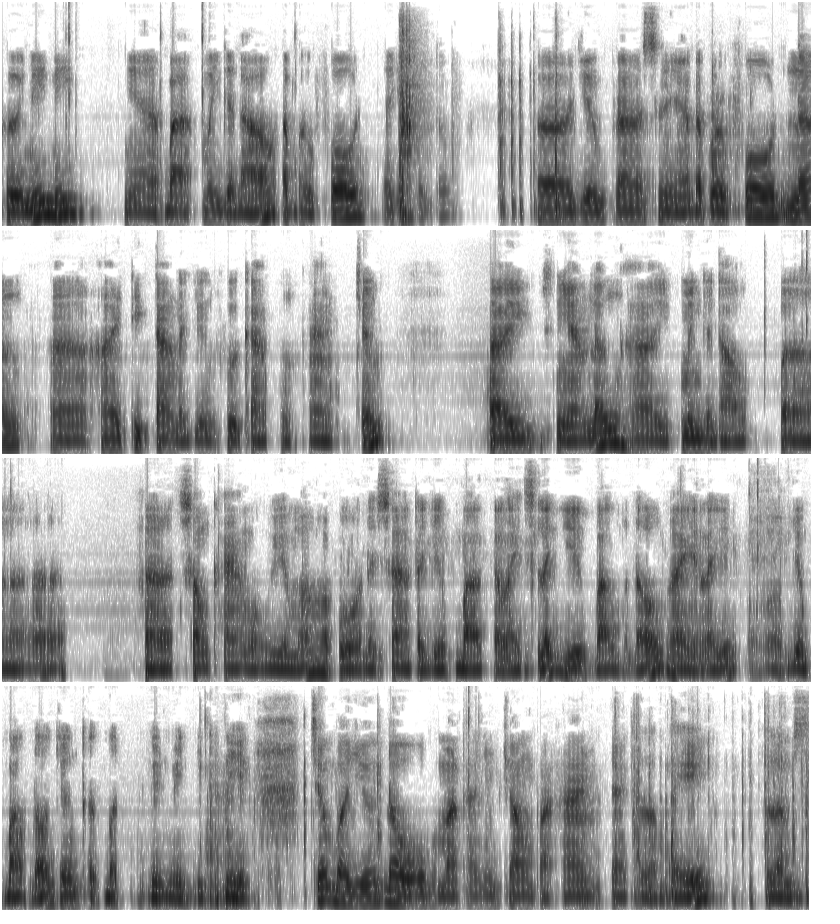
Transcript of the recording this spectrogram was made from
ឃើញនេះនេះសញ្ញាបាទមិញក៏ដោ double fold ហើយយើងទៅអឺ យើងប្រើសញ្ញា double fold និងហើយទីតាំងដែលយើងធ្វើការបង្ហាញអញ្ចឹងហើយសញ្ញានឹងហើយមិញក៏ដោសងខាងរបស់វាមកព្រោះដោយសារតែយើងបើកកន្លែង select យើងបើកម្ដងហើយឥឡូវយើងបើកម្ដងយើងត្រូវបិទវាមានដូចគ្នាអញ្ចឹងបើយើងដូរឧបមាថាខ្ញុំចង់បង្ហាញតែ column A column C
